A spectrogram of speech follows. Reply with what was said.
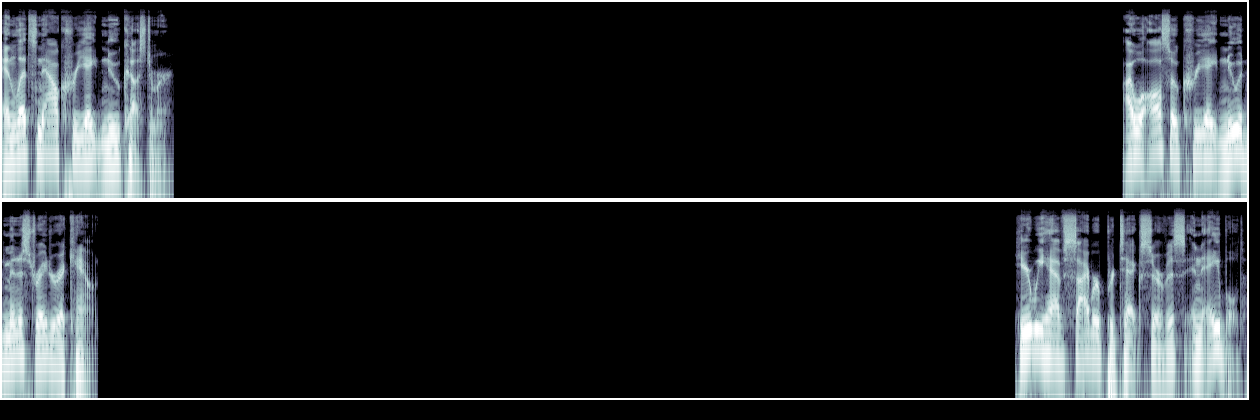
And let's now create new customer. I will also create new administrator account. Here we have Cyber Protect service enabled.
